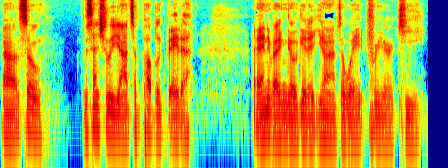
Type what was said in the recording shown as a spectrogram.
Uh, so essentially, yeah, it's a public beta. Anybody can go get it. You don't have to wait for your key.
